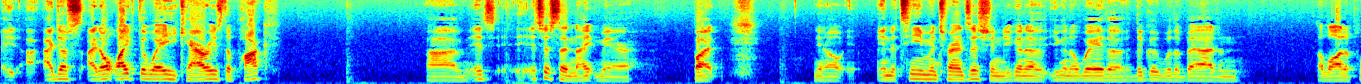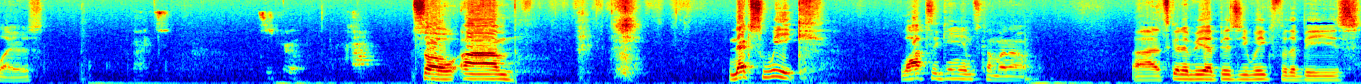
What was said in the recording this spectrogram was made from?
I, I just I don't like the way he carries the puck. Um, it's it's just a nightmare, but you know, in the team in transition, you're gonna you're gonna weigh the the good with the bad, and a lot of players. This is true. So um, next week, lots of games coming up. Uh, it's going to be a busy week for the bees,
